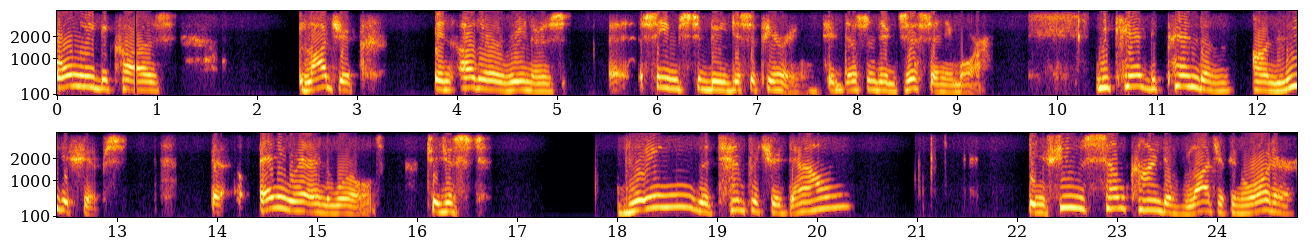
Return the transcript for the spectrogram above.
only because logic in other arenas seems to be disappearing. It doesn't exist anymore. We can't depend on, on leaderships uh, anywhere in the world to just bring the temperature down, infuse some kind of logic and order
